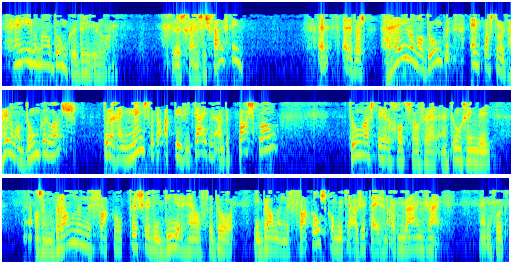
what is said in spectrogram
helemaal donker drie uur lang. Is Genesis 15. En, en het was helemaal donker. En pas toen het helemaal donker was, toen er geen menselijke activiteit meer aan te pas kwam, toen was de Heer God zover. En toen ging die als een brandende fakkel tussen die dierhelften door. Die brandende fakkels kom je trouwens weer tegen in openbaring 5. maar goed,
